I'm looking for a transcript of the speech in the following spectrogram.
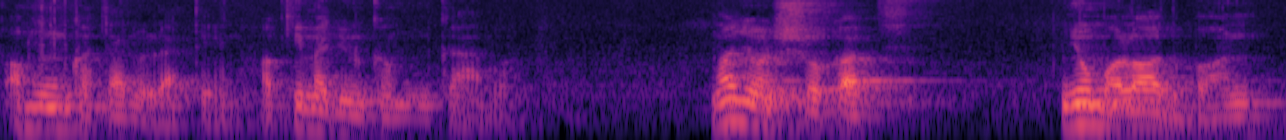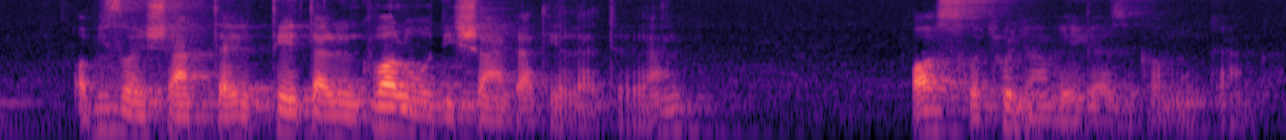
a munkaterületén, ha kimegyünk a munkába, nagyon sokat nyom alatban a bizonyságtételünk valódiságát illetően, az, hogy hogyan végezzük a munkánkat.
